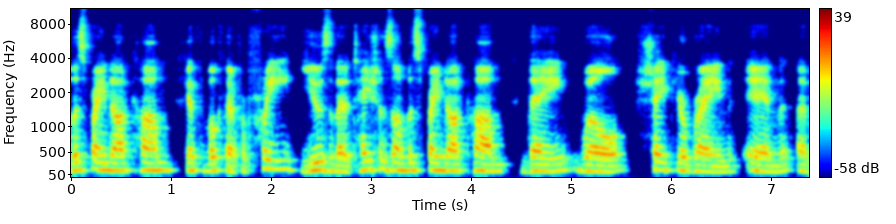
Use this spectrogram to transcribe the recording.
blissbrain.com. Get the book there for free. Use the meditations on blissbrain.com. They will shape your brain in a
